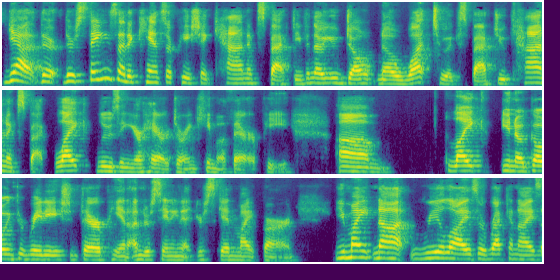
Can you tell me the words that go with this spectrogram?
yeah, there, there's things that a cancer patient can expect, even though you don't know what to expect. You can expect, like losing your hair during chemotherapy, um, like you know, going through radiation therapy and understanding that your skin might burn. You might not realize or recognize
